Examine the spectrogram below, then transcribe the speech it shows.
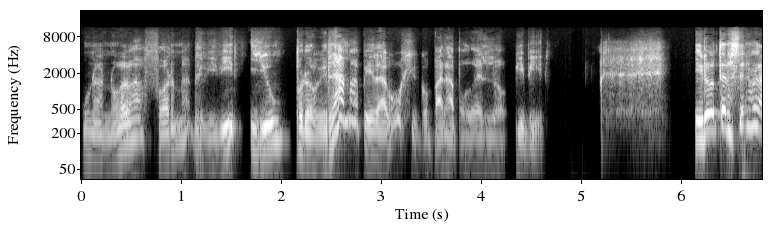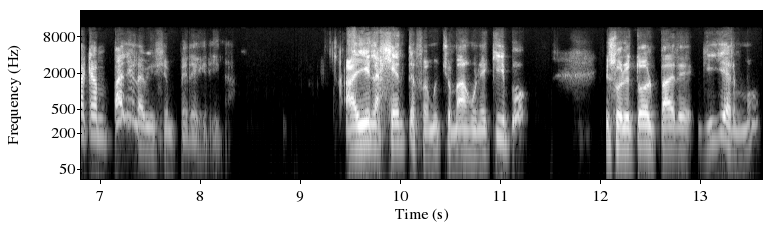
una nueva forma de vivir y un programa pedagógico para poderlo vivir. Y lo tercero es la campaña de la Virgen Peregrina. Ahí la gente fue mucho más un equipo, y sobre todo el padre Guillermo,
